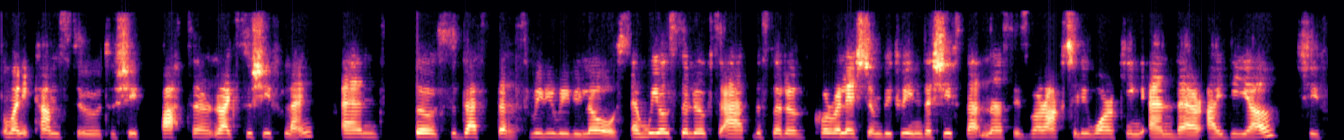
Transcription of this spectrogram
when it comes to, to shift pattern, like to shift length. And so, so that's that's really really low. And we also looked at the sort of correlation between the shifts that nurses were actually working and their ideal shift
